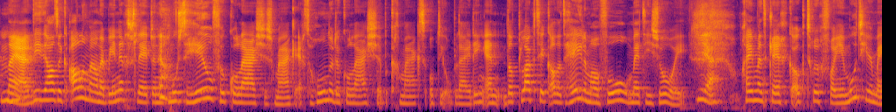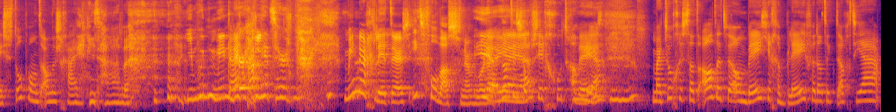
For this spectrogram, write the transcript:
Mhm. nou ja, die had ik allemaal naar binnen gesleept. En ik moest heel veel collages maken. Echt honderden collages heb ik gemaakt op die opleiding. En dat plakte ik altijd helemaal vol met die zooi. Op Ja. een gegeven moment kreeg ik ook terug van... je moet hiermee stoppen, want anders ga je niet halen. Je moet minder glitter. Minder glitters, iets volwassener worden. Dat is op zich goed Oh, geweest. Mhm. Maar toch is dat altijd wel een beetje gebleven... dat ik dacht, ja,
